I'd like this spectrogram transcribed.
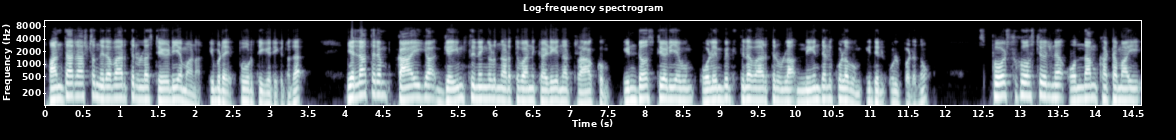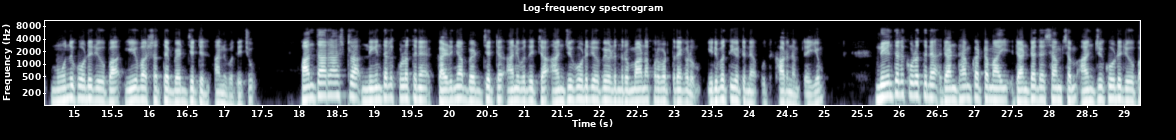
അന്താരാഷ്ട്ര നിലവാരത്തിലുള്ള സ്റ്റേഡിയമാണ് ഇവിടെ പൂർത്തീകരിക്കുന്നത്. എല്ലാത്തരം കായിക ഗെയിംസ് ഇനങ്ങളും നടത്തുവാൻ കഴിയുന്ന ട്രാക്കും ഇൻഡോർ സ്റ്റേഡിയവും ഒളിമ്പിക്സ് നിലവാരത്തിലുള്ള നീന്തൽക്കുളവും ഇതിൽ ഉൾപ്പെടുന്നു. സ്പോർട്സ് ഹോസ്റ്റലിന് ഒന്നാം ഘട്ടമായി മൂന്ന് കോടി രൂപ ഈ വർഷത്തെ ബഡ്ജറ്റിൽ അനുവദിച്ചു. അന്താരാഷ്ട്ര നീന്തൽക്കുളത്തിന് കഴിഞ്ഞ ബഡ്ജറ്റ് അനുവദിച്ച അഞ്ചു കോടി രൂപയുടെ നിർമ്മാണ പ്രവർത്തനങ്ങളും ഇരുപത്തിയെട്ടിന് ഉദ്ഘാടനം ചെയ്യും. നീന്തൽക്കുളത്തിന് രണ്ടാം ഘട്ടമായി രണ്ട് ദശാംശം അഞ്ചു കോടി രൂപ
